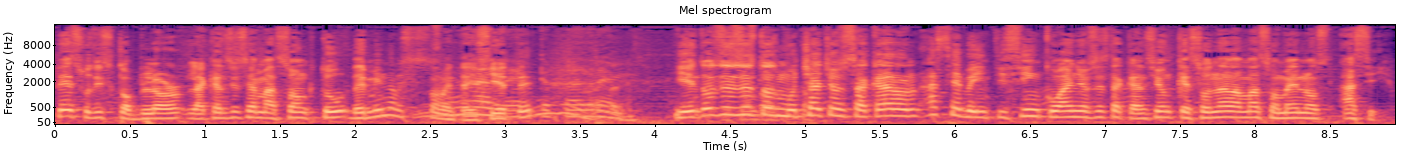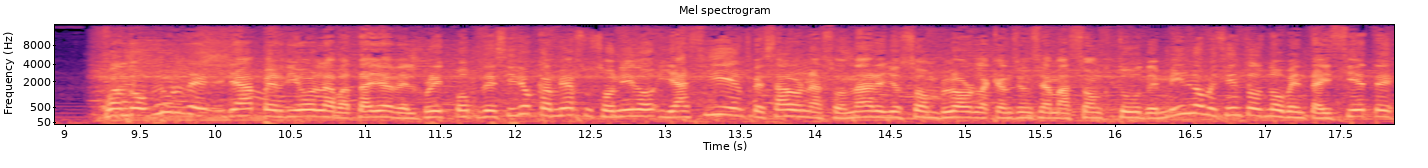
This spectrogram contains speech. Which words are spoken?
de su disco Blur. La canción se llama Song 2 de 1997. Órale, qué padre. Y entonces estos muchachos sacaron hace 25 años esta canción que sonaba más o menos así. Cuando Blur de- ya perdió la batalla del Britpop, decidió cambiar su sonido y así empezaron a sonar. Ellos son Blur, la canción se llama Song 2 de 1997,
